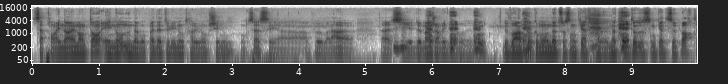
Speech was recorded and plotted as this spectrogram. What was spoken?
Ça prend énormément de temps et non, nous n'avons pas d'atelier, nous travaillons chez nous. Donc ça, c'est euh, un peu, voilà, euh, si mhm. demain j'ai envie de, de, voir un peu comment Note 64, euh, notre Nintendo 64 se porte.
